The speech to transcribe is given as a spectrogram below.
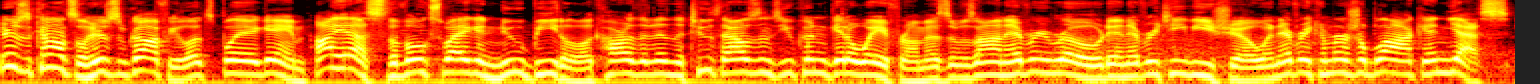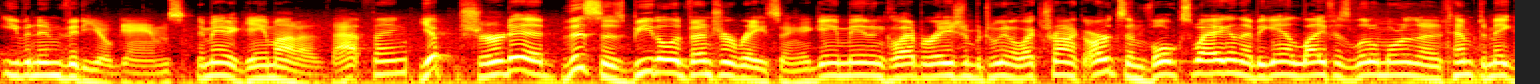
Here's a console, here's some coffee, let's play a game. Ah yes, the Volkswagen New Beetle, a car that in the 2000s you couldn't get away from as it was on every road and every TV show and every commercial block and yes, even in video games. They made a game out of that thing? Yep, sure did. This is Beetle Adventure Racing, a game made in collaboration between Electronic Arts and Volkswagen that began life as little more than an attempt to make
